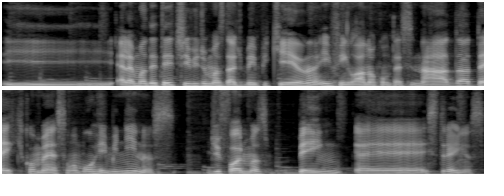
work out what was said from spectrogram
E ela é uma detetive de uma cidade bem pequena, enfim, lá não acontece nada até que começam a morrer meninas de formas bem é, estranhas.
